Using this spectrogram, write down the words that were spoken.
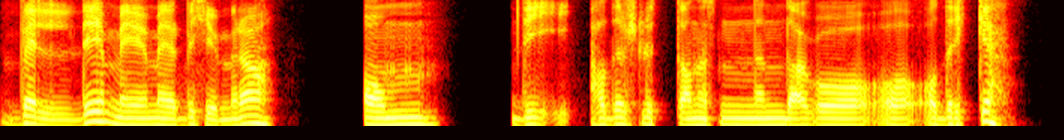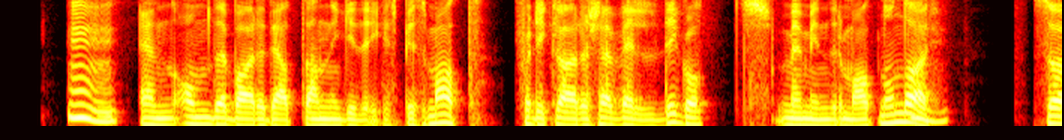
veldig mye mer bekymra om de hadde slutta nesten en dag å, å, å drikke. Mm. enn om det er bare det at han gidder ikke spise mat. For de klarer seg veldig godt med mindre mat noen dager. Mm. Så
